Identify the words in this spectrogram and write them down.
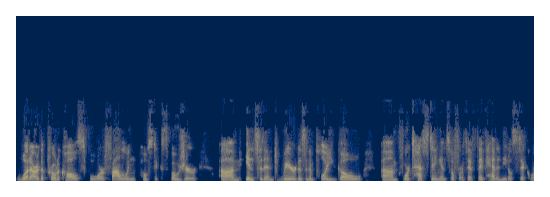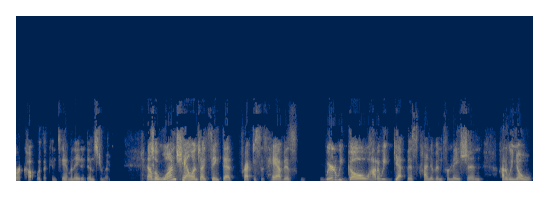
What are the protocols for following post-exposure um, incident? Where does an employee go um, for testing and so forth if they've had a needle stick or a cut with a contaminated instrument? Now, the one challenge I think that practices have is where do we go? How do we get this kind of information? How do we know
